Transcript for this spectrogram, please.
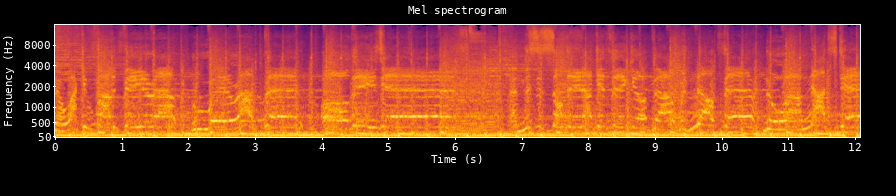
Now I can finally figure out where I've been all these years. And this is something I can think about with nothing. No, I'm not scared.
